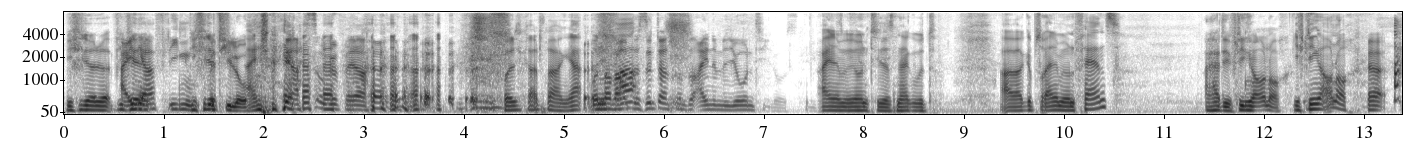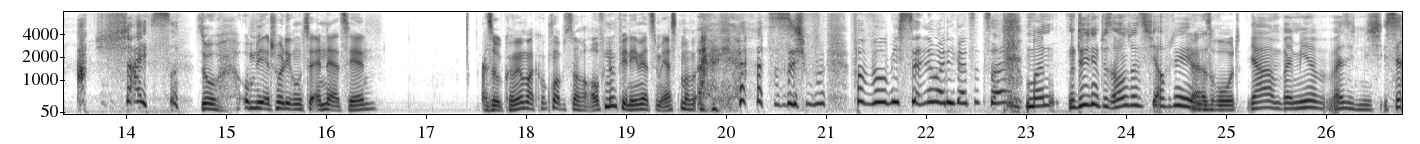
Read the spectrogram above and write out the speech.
Wie viele, wie Ein viele, Jahr fliegen wie viele Thilo. Ein, Ja, ist ungefähr. wollte ich gerade fragen. Ja, wunderbar. das sind dann schon so eine Million Kilos. Eine Million Teasers, na gut. Aber gibt es auch eine Million Fans? Ah, ja, die fliegen auch noch. Die fliegen auch noch. Ja. Scheiße. So, um die Entschuldigung zu Ende erzählen. Also können wir mal gucken, ob es noch aufnimmt. Wir nehmen jetzt zum ersten Mal. ja, das ist, ich verwirre mich selber die ganze Zeit. Mann, natürlich nimmt es auf, was ich aufnehmen. Ja, ist rot. Ja, bei mir weiß ich nicht. Ist ja,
